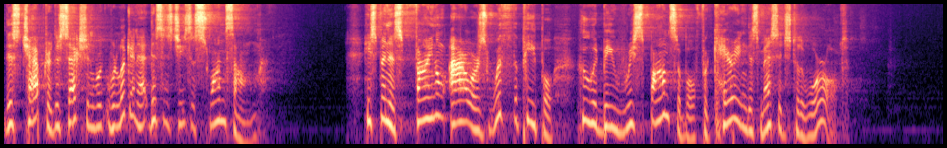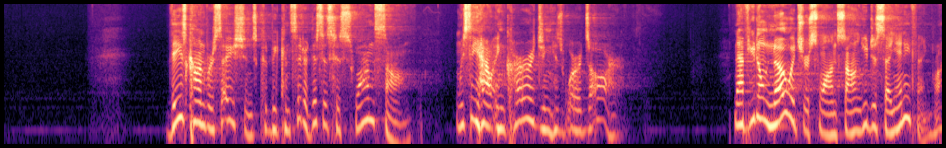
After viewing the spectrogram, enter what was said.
this chapter, this section we're, we're looking at, this is Jesus' swan song. He spent his final hours with the people who would be responsible for carrying this message to the world. These conversations could be considered this is his swan song. We see how encouraging his words are. Now, if you don't know it's your swan song, you just say anything, right?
